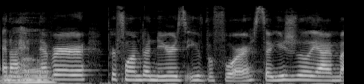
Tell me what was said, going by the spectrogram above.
and I had never performed on New Year's Eve before. So usually I'm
